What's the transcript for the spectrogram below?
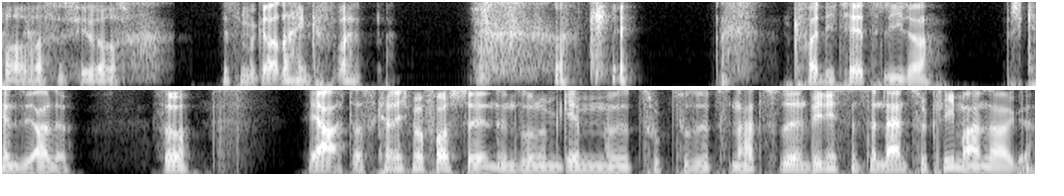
Boah, was ist hier los? Ist mir gerade eingefallen. Okay. Qualitätslieder. Ich kenne sie alle. So. Ja, das kann ich mir vorstellen, in so einem Game-Zug zu sitzen. Hattest du denn wenigstens in deinem Zug Klimaanlage?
